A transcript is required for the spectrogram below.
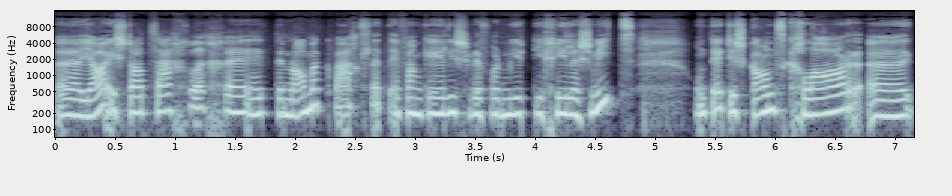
äh, ja, ist tatsächlich, äh, hat der Name gewechselt, evangelisch reformierte Kirche Schweiz. Und dort ist ganz klar äh,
